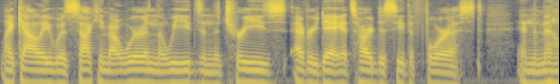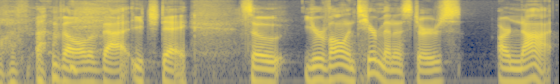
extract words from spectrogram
like Allie was talking about, we're in the weeds and the trees every day. It's hard to see the forest in the middle of, of all of that each day. So your volunteer ministers are not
